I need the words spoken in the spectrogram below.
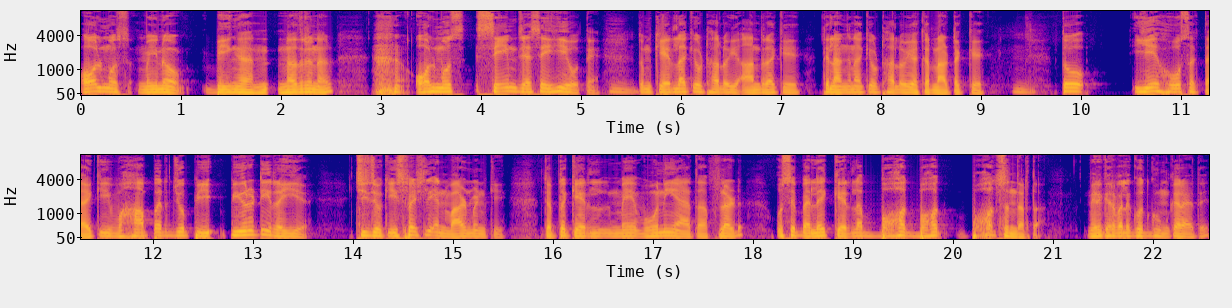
almost you know being a northerner almost same जैसे ही होते हैं। hmm. तुम केरला के उठा लो या आंध्रा के तेलंगाना के उठा लो या कर्नाटक के। hmm. तो ये हो सकता है कि वहाँ पर जो प्योरिटी रही है चीज़ों की स्पेशली एनवायरनमेंट की जब तक केरल में वो नहीं आया था फ्लड उससे पहले केरला बहुत बहुत बहुत सुंदर था। मेरे घर वाले खुद घूम कर आए थे।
